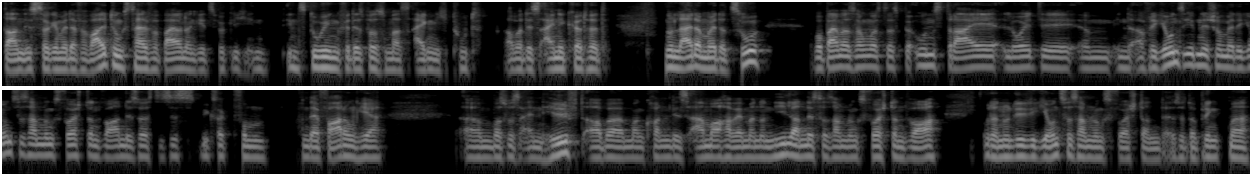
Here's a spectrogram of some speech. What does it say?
dann ist, sage ich mal, der Verwaltungsteil vorbei und dann geht es wirklich in, ins Doing für das, was man eigentlich tut. Aber das eine gehört halt nun leider mal dazu. Wobei man sagen muss, dass bei uns drei Leute ähm, in auf Regionsebene schon mal Regionsversammlungsvorstand waren. Das heißt, das ist, wie gesagt, vom, von der Erfahrung her ähm, was, was einen hilft. Aber man kann das auch machen, wenn man noch nie Landesversammlungsvorstand war oder nur die Regionsversammlungsvorstand. Also da bringt man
